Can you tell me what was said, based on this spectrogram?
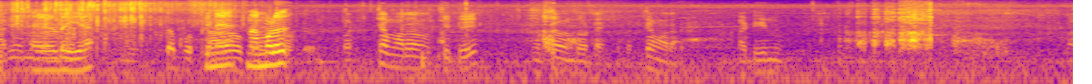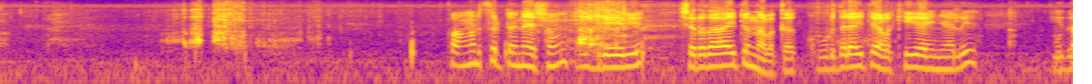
ആഡ് ചെയ്യുക പിന്നെ നമ്മൾ ഒറ്റ മറ വെച്ചിട്ട് മുട്ട വന്നോട്ടെ ഒറ്റ മറ. അടിയിൽ നിന്ന് ഇട്ടതിന് ശേഷം ഈ ഗ്രേവി ചെറുതായിട്ടൊന്ന് ഇളക്കുക കൂടുതലായിട്ട് ഇളക്കി കഴിഞ്ഞാൽ ഇത്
